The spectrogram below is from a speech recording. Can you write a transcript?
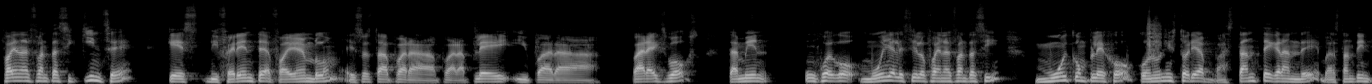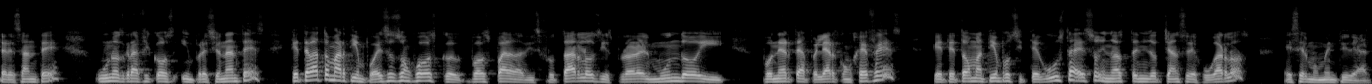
Final Fantasy XV, que es diferente a Fire Emblem. Eso está para, para Play y para, para Xbox. También un juego muy al estilo Final Fantasy, muy complejo, con una historia bastante grande, bastante interesante, unos gráficos impresionantes, que te va a tomar tiempo. Esos son juegos que vos para disfrutarlos y explorar el mundo y ponerte a pelear con jefes, que te toma tiempo. Si te gusta eso y no has tenido chance de jugarlos, es el momento ideal,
